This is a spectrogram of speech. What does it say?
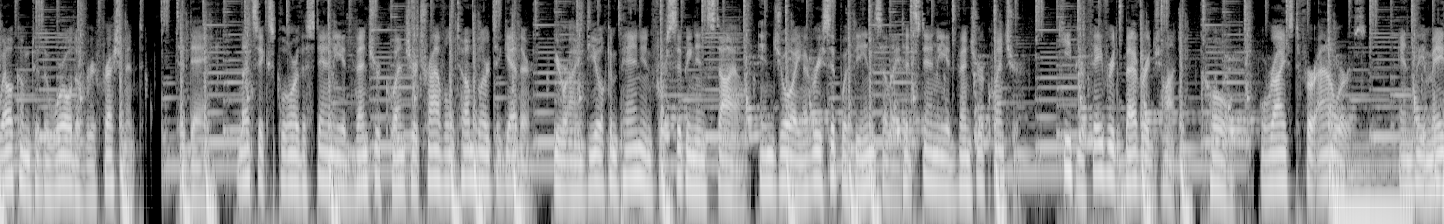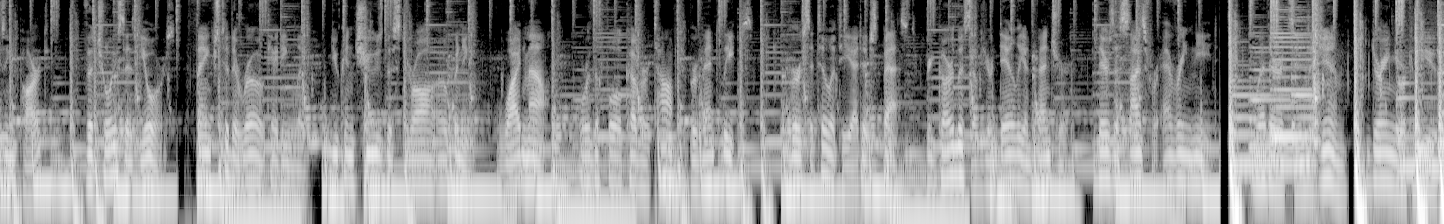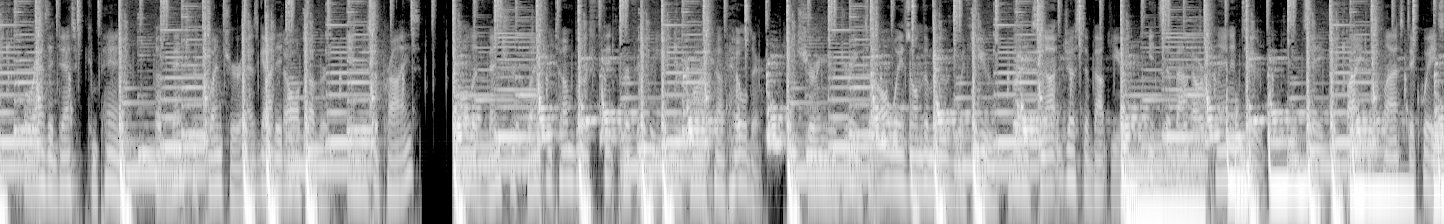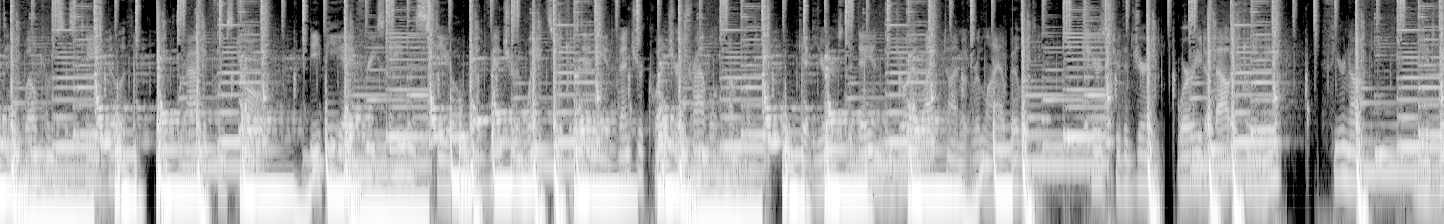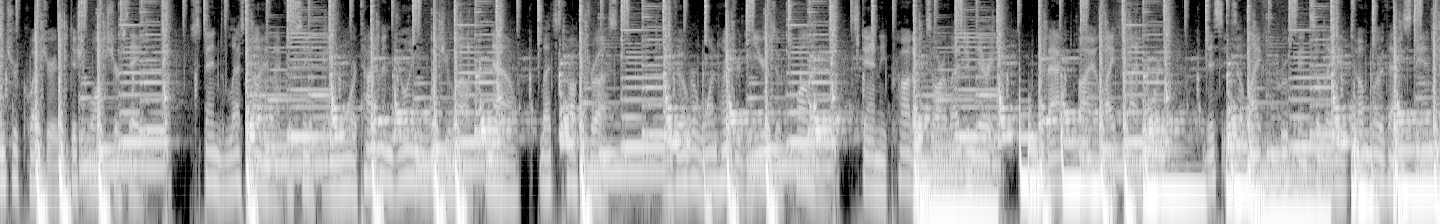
Welcome to the world of refreshment. Today, let's explore the Stanley Adventure Quencher Travel Tumbler together, your ideal companion for sipping in style. Enjoy every sip with the insulated Stanley Adventure Quencher. Keep your favorite beverage hot, cold, or iced for hours. And the amazing part? The choice is yours. Thanks to the rotating lid, you can choose the straw opening, wide mouth, or the full cover top to prevent leaks. Versatility at its best. Regardless of your daily adventure, there's a size for every need. Whether it's in the gym, during your commute, or as a desk companion, Adventure Quencher has got it all covered. And the surprise? All Adventure Quencher tumblers fit perfectly in your car cup holder, ensuring your drinks are always on the move with you. But it's not just about you, it's about our planet too. Say goodbye to plastic waste Quencher Travel Tumbler. Get yours today and enjoy a lifetime of reliability. Cheers to the journey. Worried about cleaning? Fear not. The Adventure Quencher is dishwasher safe. Spend less time at the sink and more time enjoying what you love. Now, let's talk trust. With over 100 years of quality, Stanley products are legendary. Backed by a lifetime warranty, this is a life-proof insulated tumbler that stands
